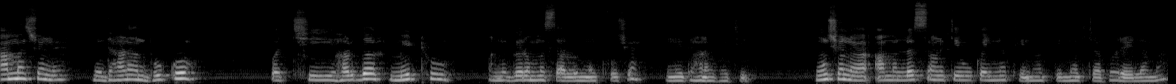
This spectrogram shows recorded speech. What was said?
આમાં છે ને મેં ધાણાનો ભૂકો, પછી હળદર, મીઠું અને ગરમ મસાલો નાખ્યો છે અને ધાણા ભાજી. હું છે ને આમાં લસણ કે એવું કંઈ નથી નાખતી મરચાં ભરેલામાં.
